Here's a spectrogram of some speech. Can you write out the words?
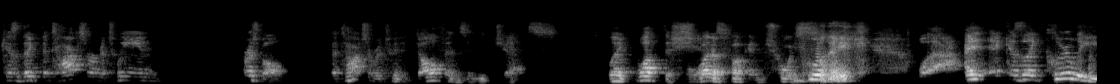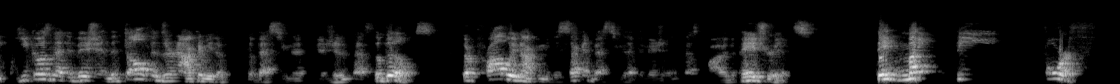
because like the talks were between first of all the talks are between the dolphins and the jets like what the shit what a fucking choice. like well, I because like clearly he goes in that division the dolphins are not going to be the, the best team in that division that's the bills they're probably not going to be the second best team in that division that's probably the patriots they might be fourth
